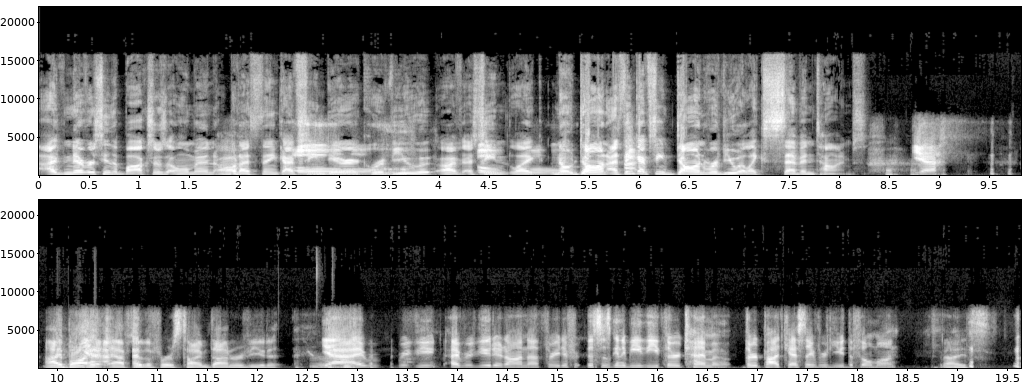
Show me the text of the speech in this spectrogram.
I've never seen the Boxer's Omen, Oh. but I think I've seen Derek Oh. review it. I've, I've seen Oh. like no Don. I think I've seen Don review it like seven times. Yeah. I bought it after I- the first time Don reviewed it. Yeah, I reviewed. I reviewed it on uh, three different. This is going to be the third time, uh, third podcast I've reviewed the film on. Nice.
